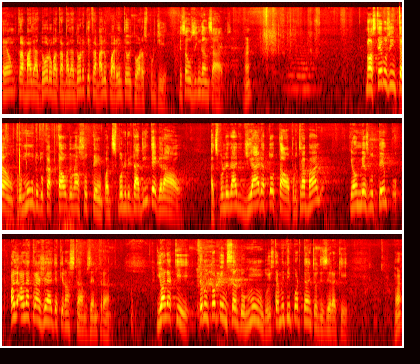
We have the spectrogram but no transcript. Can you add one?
é um trabalhador ou uma trabalhadora que trabalha 48 horas por dia. Que são os incansáveis. Né? Nós temos então, para o mundo do capital do nosso tempo, a disponibilidade integral, a disponibilidade diária total para o trabalho e, ao mesmo tempo, olha, olha a tragédia que nós estamos entrando. E olha aqui, eu não estou pensando o mundo, isso é muito importante eu dizer aqui. Né?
